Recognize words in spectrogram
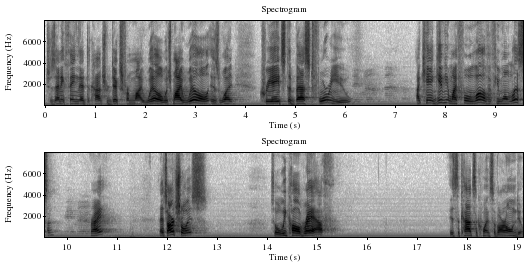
Which is anything that contradicts from my will, which my will is what creates the best for you. I can't give you my full love if you won't listen. Right? That's our choice. So, what we call wrath is the consequence of our own doing.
